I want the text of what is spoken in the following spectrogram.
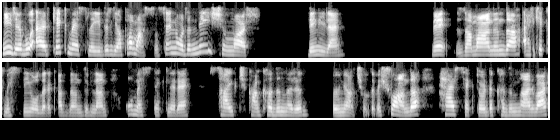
Nice bu erkek mesleğidir yapamazsın. Senin orada ne işin var denilen ve zamanında erkek mesleği olarak adlandırılan o mesleklere sahip çıkan kadınların önü açıldı ve şu anda her sektörde kadınlar var.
